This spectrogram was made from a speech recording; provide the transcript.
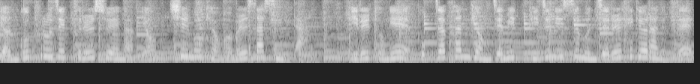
연구 프로젝트를 수행하며 실무 경험을 쌓습니다. 이를 통해 복잡한 경제 및 비즈니스 문제를 해결하는 데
